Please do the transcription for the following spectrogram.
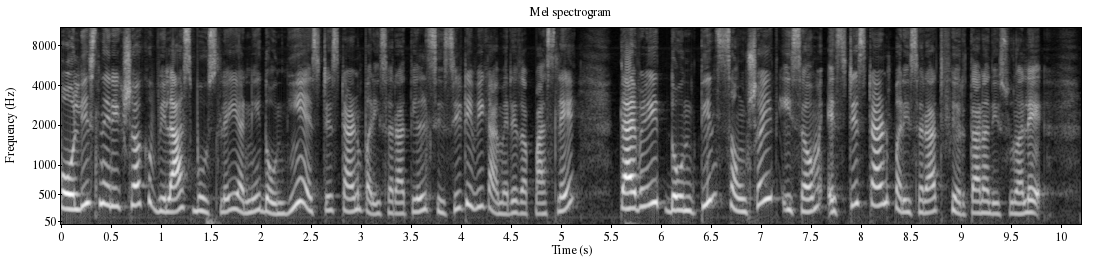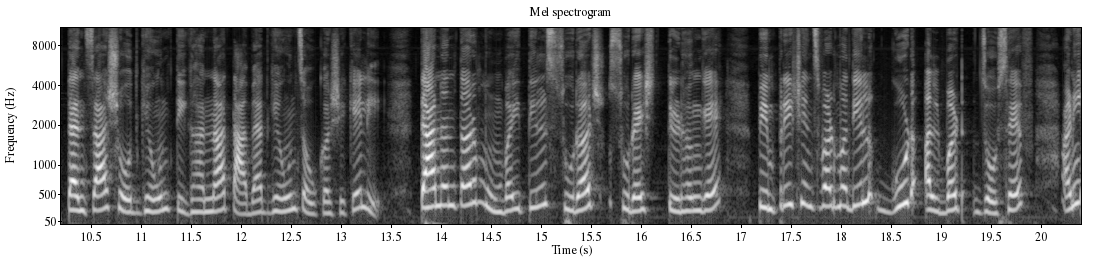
पोलीस निरीक्षक विलास भोसले यांनी दोन्ही एस टी स्टँड परिसरातील सीसीटीव्ही कॅमेरे तपासले. त्यावेळी दोन तीन संशयित इसम एस टी स्टँड परिसरात फिरताना दिसून आले. त्यांचा शोध घेऊन तिघांना ताब्यात घेऊन चौकशी केली. त्यानंतर मुंबईतील सूरज सुरेश तिढंगे पिंपरी चिंचवडमधील गुड अल्बर्ट जोसेफ आणि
